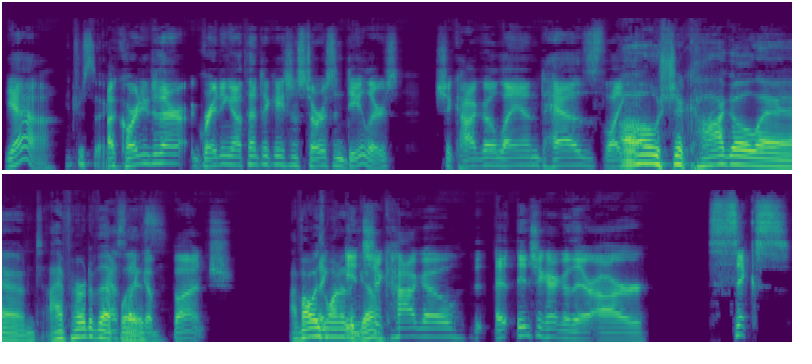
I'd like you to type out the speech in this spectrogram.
Yeah, Interesting. according to their grading authentication stores and dealers, Chicagoland has like oh, Chicagoland. I've heard of that has place. like a bunch. I've always Like, wanted to in go. Chicago, uh, in Chicago, there are six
